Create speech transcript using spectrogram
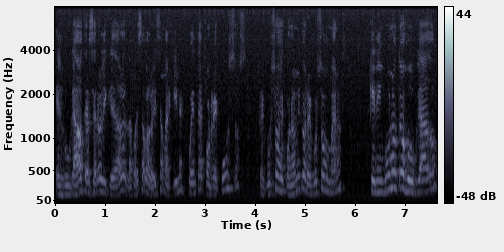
el juzgado tercero liquidador, la jueza Valoriza Martínez, cuenta con recursos, recursos económicos, recursos humanos, que ningún otro juzgado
